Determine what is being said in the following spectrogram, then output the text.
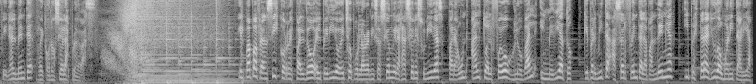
finalmente reconoció las pruebas. El Papa Francisco respaldó el pedido hecho por la Organización de las Naciones Unidas para un alto al fuego global inmediato que permita hacer frente a la pandemia y prestar ayuda humanitaria.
